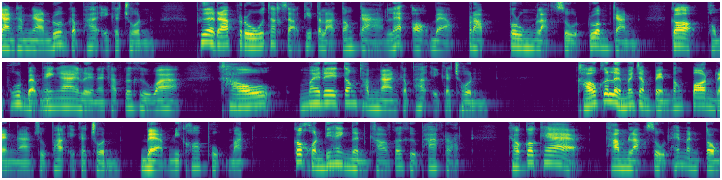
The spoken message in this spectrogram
การทำงานร่วมกับภาคเอกชน เพื่อรับรู้ทักษะที่ตลาดต้องการ และออกแบบปรับปรุงหลักสูตรร่วมกัน ก็ผมพูดแบบง่าย ๆเลยนะครับ ก็คือว่าเขาไม่ได้ต้องทำงานกับภาคเอกชน เขาก็เลยไม่จำเป็นต้องป้อนแรงงานสู่ภาคเอกชน แบบมีข้อผูกมัด ก็คนที่ให้เงินเขาก็คือภาครัฐ เขาก็แค่ทำหลักสูตรให้มันตรง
